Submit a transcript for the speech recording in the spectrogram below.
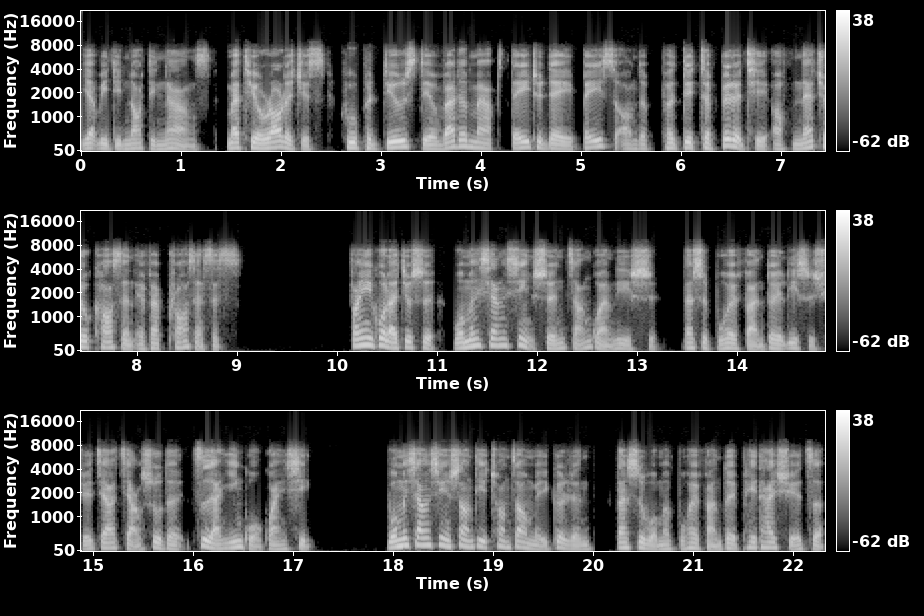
Yet we did not denounce meteorologists who produce their weather maps day to day based on the predictability of natural cause and effect processes. 翻译过来就是：我们相信神掌管历史，但是不会反对历史学家讲述的自然因果关系。我们相信上帝创造每个人，但是我们不会反对胚胎学者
